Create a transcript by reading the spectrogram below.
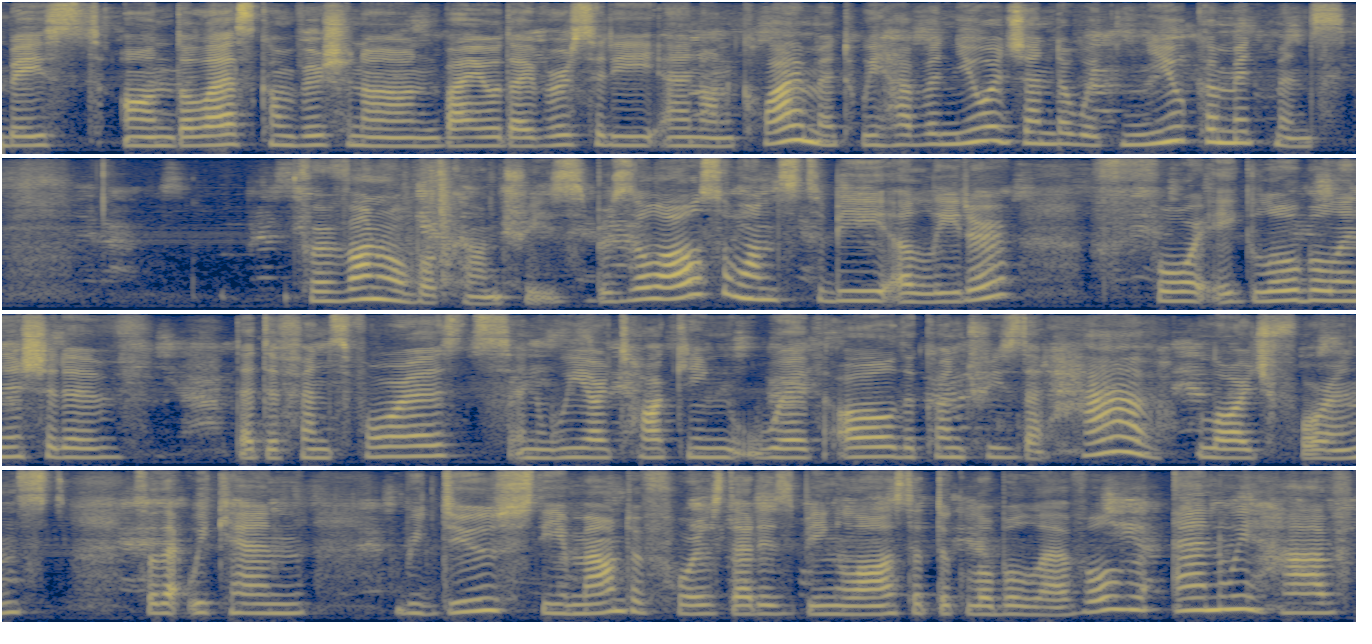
based on the last conversion on biodiversity and on climate, we have a new agenda with new commitments for vulnerable countries. Brazil also wants to be a leader for a global initiative that defends forests, and we are talking with all the countries that have large forests so that we can reduce the amount of forest that is being lost at the global level, and we have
